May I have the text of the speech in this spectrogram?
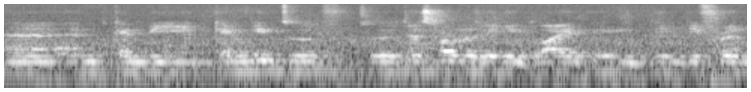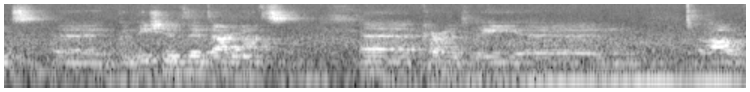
Uh, and can be can lead to to transformers being employed in, in different conditions that are not uh, currently um, allowed.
